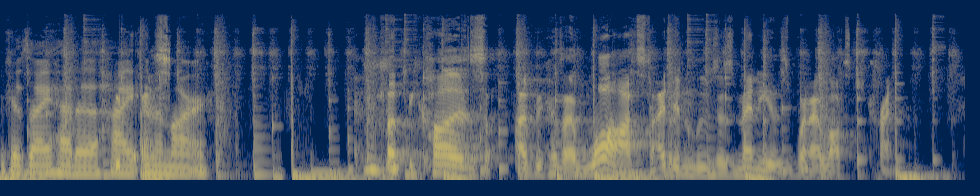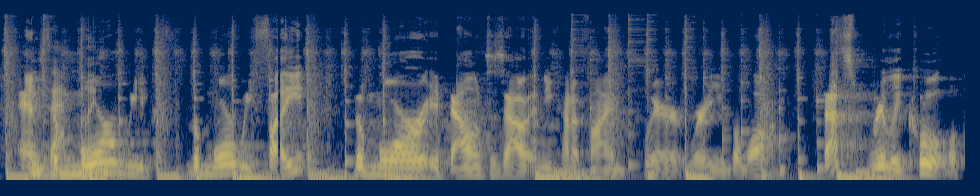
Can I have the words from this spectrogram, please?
because I had a high Yes. MMR. but because I, because I lost, I didn't lose as many as when I lost to Trent. And Exactly. the more we the more we fight, the more it balances out, and you kind of find where where you belong. That's really cool.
